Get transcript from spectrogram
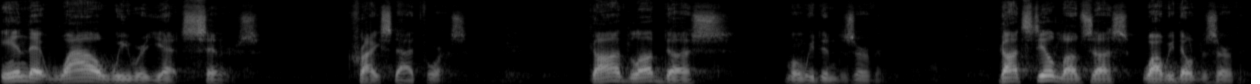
in that while we were yet sinners, Christ died for us. God loved us when we didn't deserve it. God still loves us while we don't deserve it.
